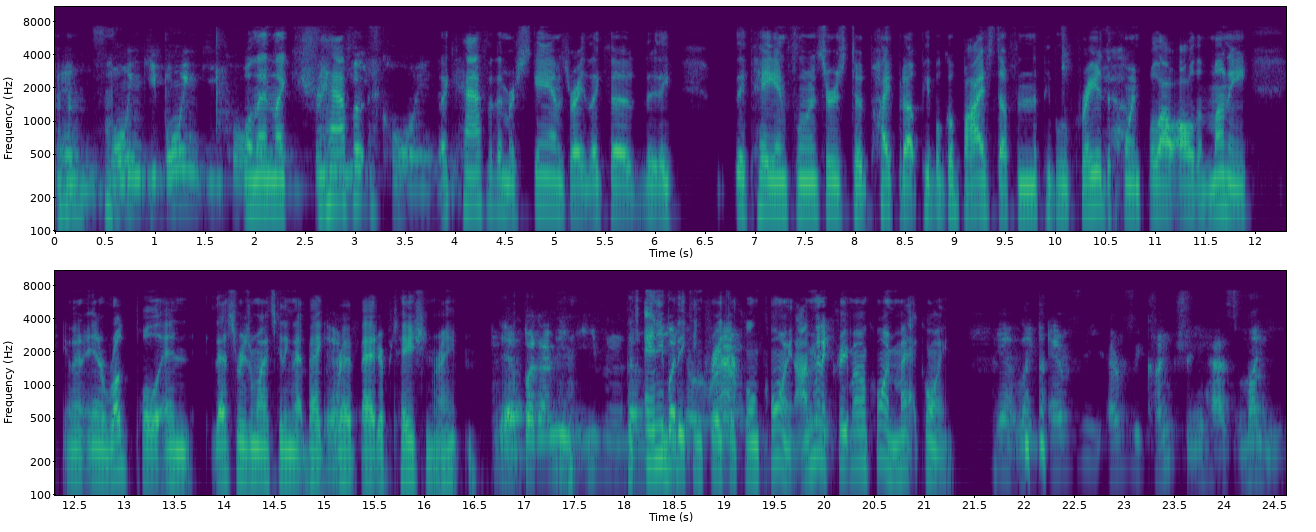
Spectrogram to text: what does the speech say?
and and Boingy Boingy coin. Mm-hmm. Well, then, like, half of- coin. Like half of them are scams, right? Like the, the they they pay influencers to pipe it up. People go buy stuff, and the people who created the Yeah. coin pull out all the money, you know, in, in a rug pull, and that's the reason why it's getting that bad Yeah. bad, reputation, right? Yeah, but I mean, even anybody can create their own coin. I'm gonna create my own coin, Matt coin. Yeah, like every every country has money,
